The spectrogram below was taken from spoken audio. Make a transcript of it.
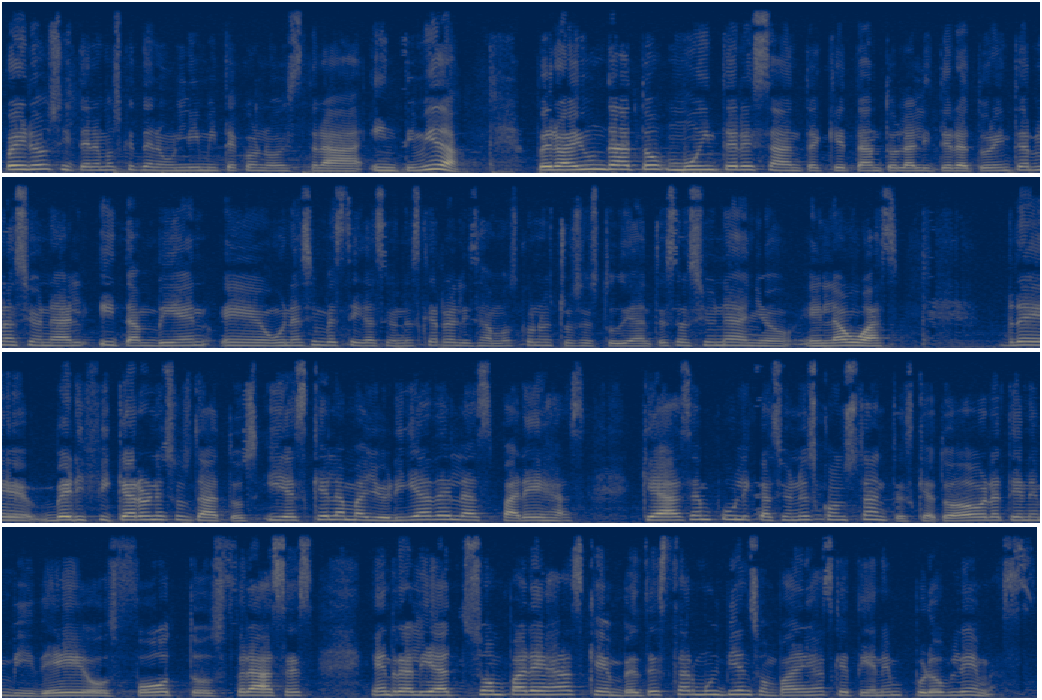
pero sí tenemos que tener un límite con nuestra intimidad. Pero hay un dato muy interesante que tanto la literatura internacional y también eh, unas investigaciones que realizamos con nuestros estudiantes hace un año en la UAS, verificaron esos datos y es que la mayoría de las parejas que hacen publicaciones constantes, que a toda hora tienen videos, fotos, frases, en realidad son parejas que en vez de estar muy bien, son parejas que tienen problemas,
